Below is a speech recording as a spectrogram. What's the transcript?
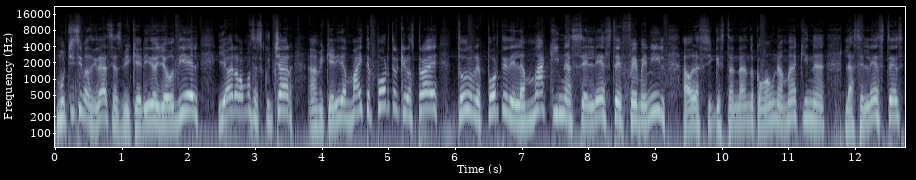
Muchísimas gracias, mi querido Jodiel. Y ahora vamos a escuchar a mi querida Maite Porter que nos trae todo el reporte de la máquina celeste femenil. Ahora sí que están dando como una máquina las celestes.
